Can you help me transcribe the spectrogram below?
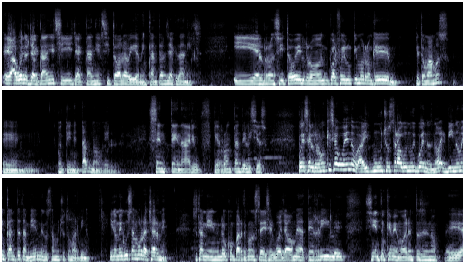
Eh, ah, bueno, Jack Daniels sí, Jack Daniels sí toda la vida. Me encanta el Jack Daniels. Y el roncito, el ron. ¿Cuál fue el último ron que, que tomamos? En Continental, no, el Centenario. Uf, qué ron tan delicioso. Pues el ron que sea bueno, hay muchos tragos muy buenos, ¿no? El vino me encanta también, me gusta mucho tomar vino. Y no me gusta emborracharme. Eso también lo comparto con ustedes. El guayabo me da terrible. Siento que me muero, entonces no. Eh,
